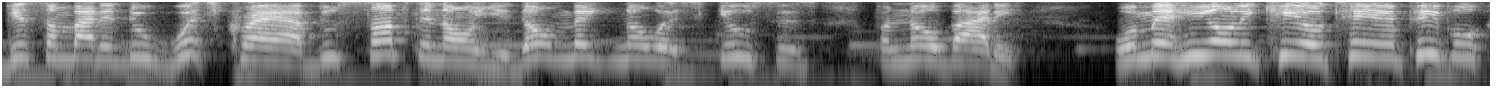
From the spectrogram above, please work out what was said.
get somebody to do witchcraft, do something on you. Don't make no excuses for nobody. Well, man, he only killed 10 people.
